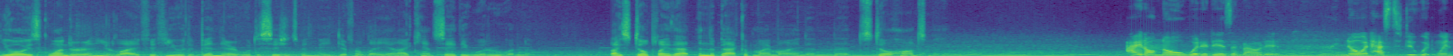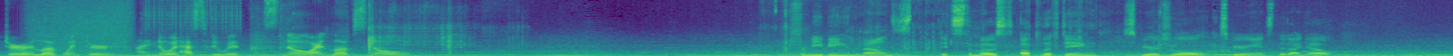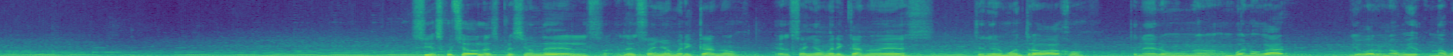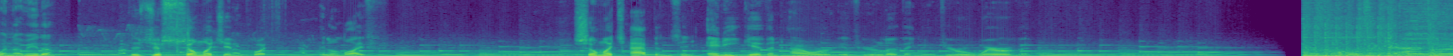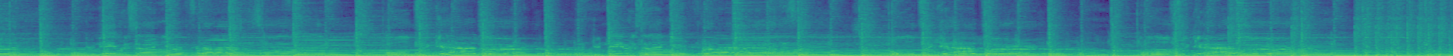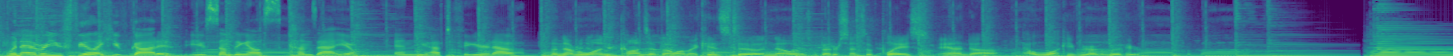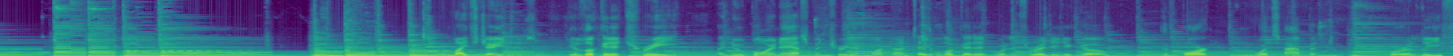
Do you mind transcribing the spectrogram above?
You always wonder in your life if you would have been there, would decisions been made differently, and I can't say they would or wouldn't have. I still play that in the back of my mind, and it still haunts me. I don't know what it is about it. I know it has to do with winter. I love winter. I know it has to do with snow. I love snow. For me, being in the mountains, it's the most uplifting spiritual experience that I know. Sí he escuchado la expresión del, sueño americano. El sueño americano es tener un buen trabajo, tener un buen hogar, llevar una, una buena vida. There's just so much input in a life. So much happens in any given hour if you're living, if you're aware of it. Whenever you feel like you've got it, you, something else comes at you, and you have to figure it out. The number one concept I want my kids to know is a better sense of place and uh, how lucky we are to live here. Life changes. You look at a tree, a newborn aspen tree and whatnot, take a look at it when it's ready to go. The bark and what's happened, or a leaf,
